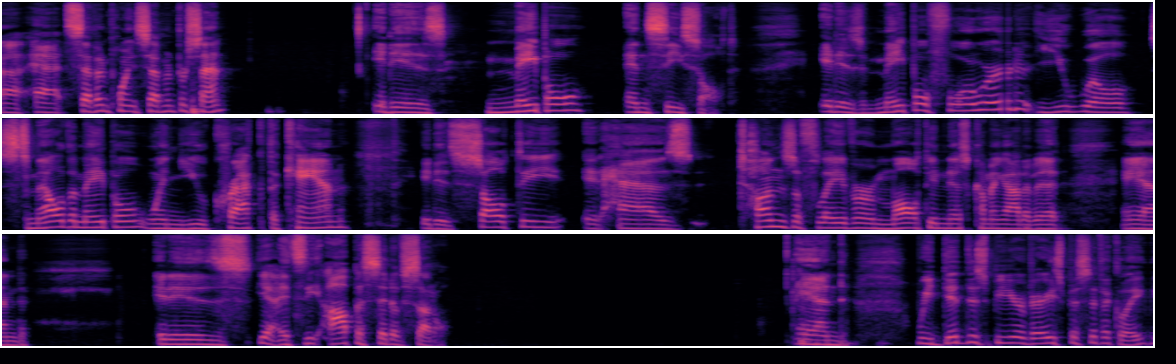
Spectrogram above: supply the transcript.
uh, at 7.7%. It is maple and sea salt. It is maple forward. You will smell the maple when you crack the can. It is salty. It has tons of flavor, maltiness coming out of it. And it is, yeah, it's the opposite of subtle. And we did this beer very specifically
